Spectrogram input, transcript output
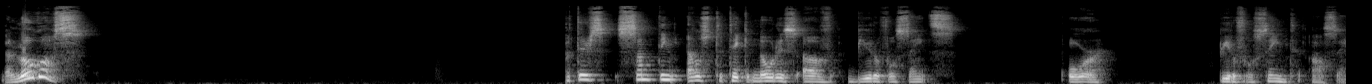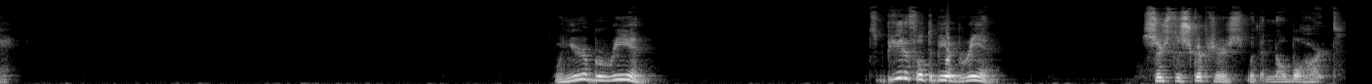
the Logos. But there's something else to take notice of, beautiful saints. Or beautiful saint, I'll say. When you're a Berean, it's beautiful to be a Berean. Search the scriptures with a noble heart,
